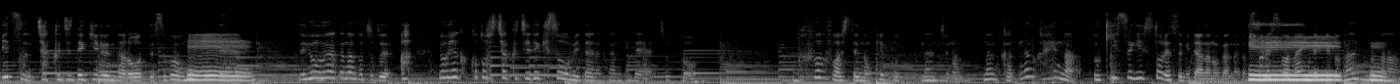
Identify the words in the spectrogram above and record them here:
いつ着地できるんだろうってすごい思っうてて、ん。でようやくなんかちょっとあようやく今年着地できそうみたいな感じでちょっとふわふわしてるの結構なんていうの？なんかなんか変な浮きすぎストレスみたいなのがなんかストレスはないんだけど、へー。なんていうのか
